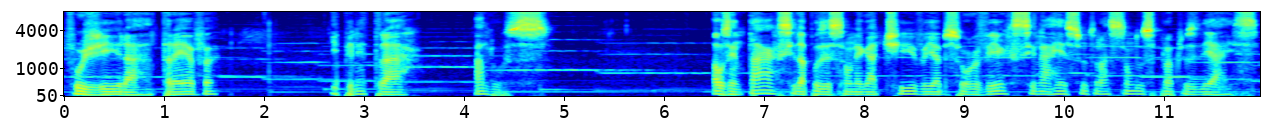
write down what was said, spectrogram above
fugir à treva e penetrar a luz. Ausentar-se da posição negativa e absorver-se na reestruturação dos próprios ideais.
